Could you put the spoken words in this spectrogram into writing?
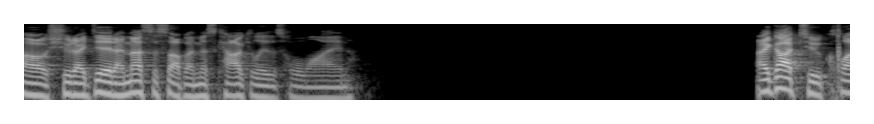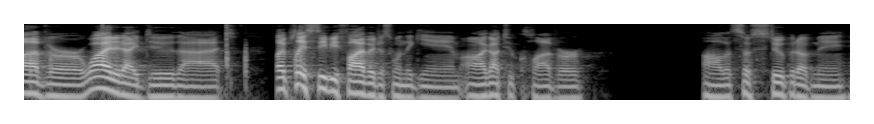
Oh shoot I did. I messed this up. I miscalculated this whole line. I got too clever. Why did I do that I play CB5 I just win the game. Oh I got too clever. Oh that's so stupid of me.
